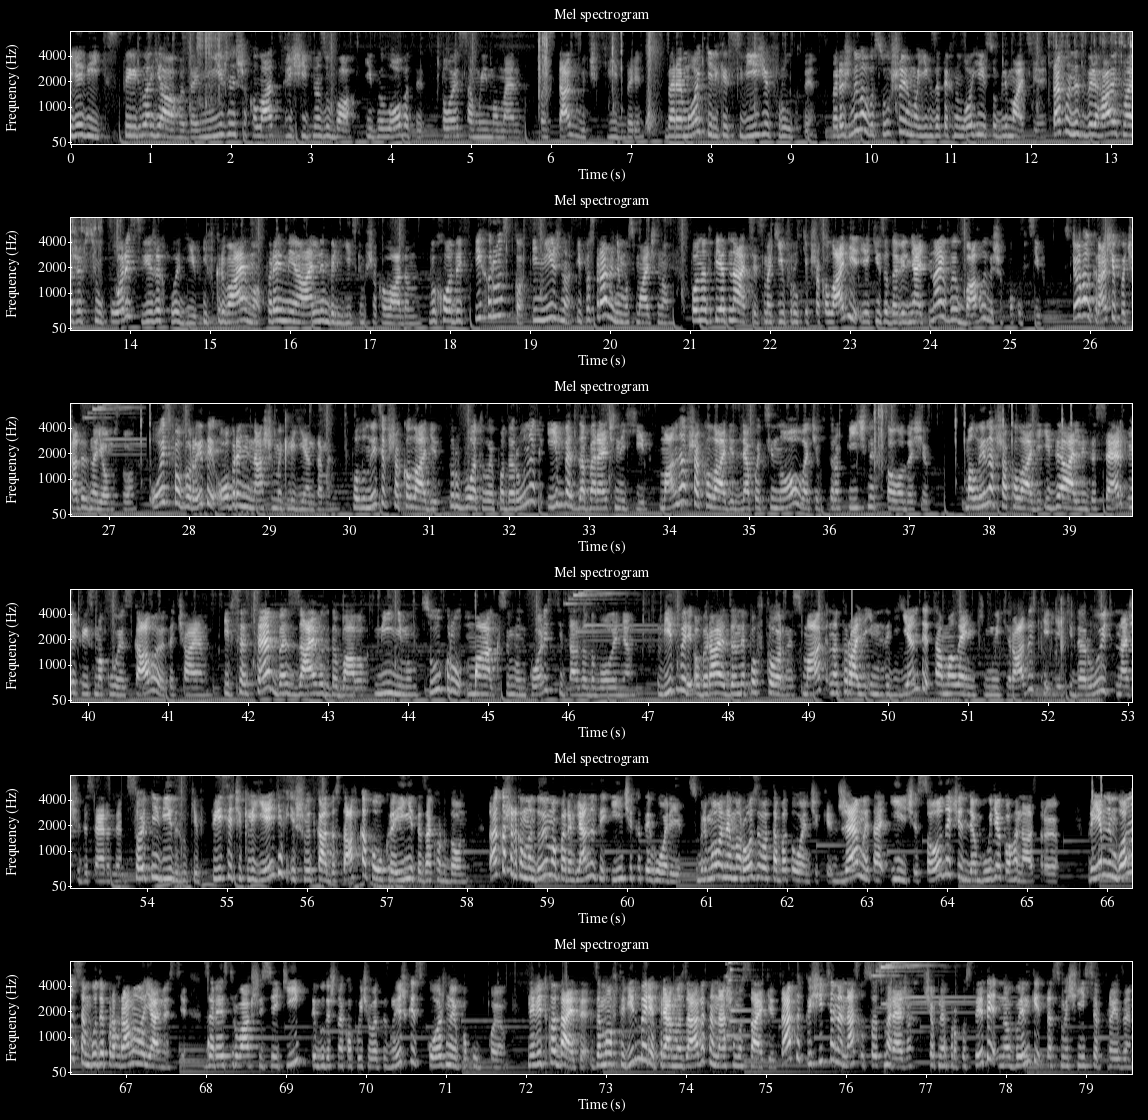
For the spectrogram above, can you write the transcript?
Уявіть, стигла ягода, ніжний шоколад тріщить на зубах, і ви ловите той самий момент. Ось так звучить відбері. Беремо тільки свіжі фрукти. Бережливо висушуємо їх за технологією сублімації. Так вони зберігають майже всю користь свіжих плодів і вкриваємо преміальним бельгійським шоколадом. Виходить і хрустко, і ніжно, і по-справжньому смачно. Понад 15 смаків фруктів в шоколаді, які задовільнять найвибагливіших покупців. З цього краще почати знайомство. Ось фаворити обрані нашими клієнтами: полуниця в шоколаді, турботливий подарунок і беззаперечний хід. Манго в шоколаді для поціновувачів тропічних солодощів. Малина в шоколаді ідеальний десерт, який смакує з кавою та чаєм. І все це без зайвих добавок. Мінімум цукру, максимум користі та задоволення. Відбері обирають за неповторний смак, натуральні інгредієнти та маленькі миті радості, які дарують наші десерти. Сотні відгуків, тисячі клієнтів і швидка доставка по Україні та за кордон. Також рекомендуємо переглянути інші категорії: сублімоване морозиво та батончики, джеми та інші солодощі для будь-якого настрою. Приємним бонусом буде програма лояльності, зареєструвавшись в якій ти будеш накопичувати знижки з кожною покупкою. Не відкладайте, замовте відбері прямо зараз на нашому сайті та підпишіться на нас у соцмережах, щоб не пропустити новинки та смачні сюрпризи.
